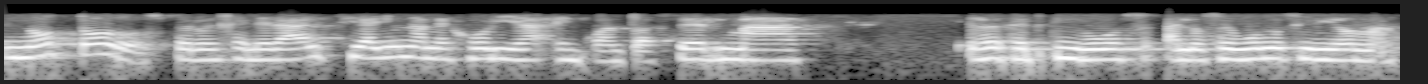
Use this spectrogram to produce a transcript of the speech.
no todos, pero en general sí hay una mejoría en cuanto a ser más receptivos a los segundos idiomas.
